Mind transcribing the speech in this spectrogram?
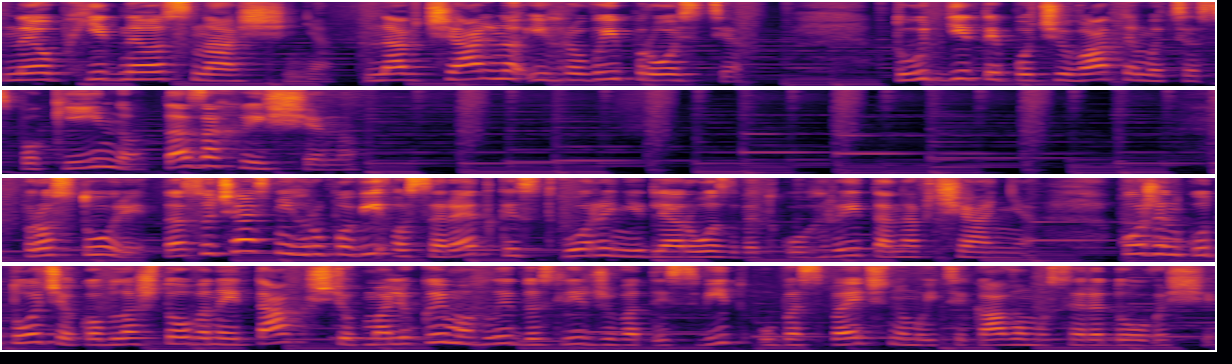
необхідне оснащення, навчально-ігровий простір. Тут діти почуватимуться спокійно та захищено. Просторі та сучасні групові осередки створені для розвитку гри та навчання. Кожен куточок облаштований так, щоб малюки могли досліджувати світ у безпечному і цікавому середовищі.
